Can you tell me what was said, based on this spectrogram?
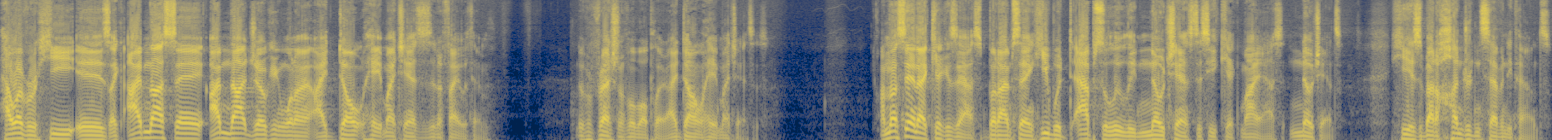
However, he is like I'm not saying I'm not joking when I, I don't hate my chances in a fight with him. The professional football player. I don't hate my chances. I'm not saying I kick his ass, but I'm saying he would absolutely no chance to see kick my ass. No chance. He is about 170 pounds.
